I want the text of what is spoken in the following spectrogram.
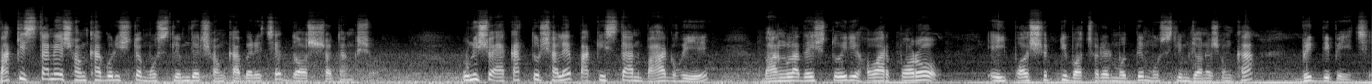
পাকিস্তানে সংখ্যাগরিষ্ঠ মুসলিমদের সংখ্যা বেড়েছে দশ শতাংশ। উনিশশো একাত্তর সালে পাকিস্তান ভাগ হয়ে বাংলাদেশ তৈরি হওয়ার পরও এই পঁয়ষট্টি বছরের মধ্যে মুসলিম জনসংখ্যা বৃদ্ধি পেয়েছে।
